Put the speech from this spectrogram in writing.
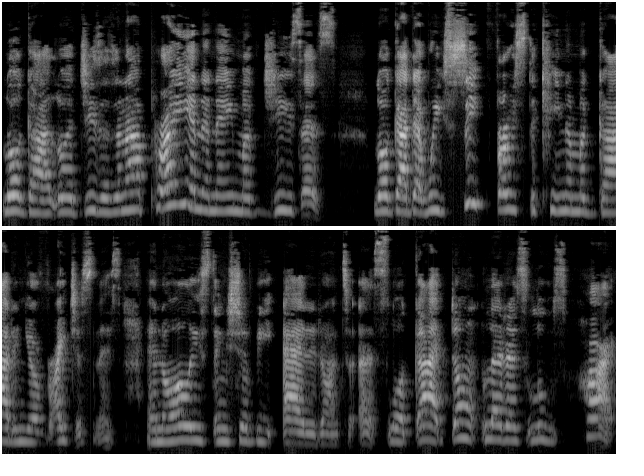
Lord God, Lord Jesus. And I pray in the name of Jesus, Lord God, that we seek first the kingdom of God and your righteousness, and all these things shall be added unto us. Lord God, don't let us lose heart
